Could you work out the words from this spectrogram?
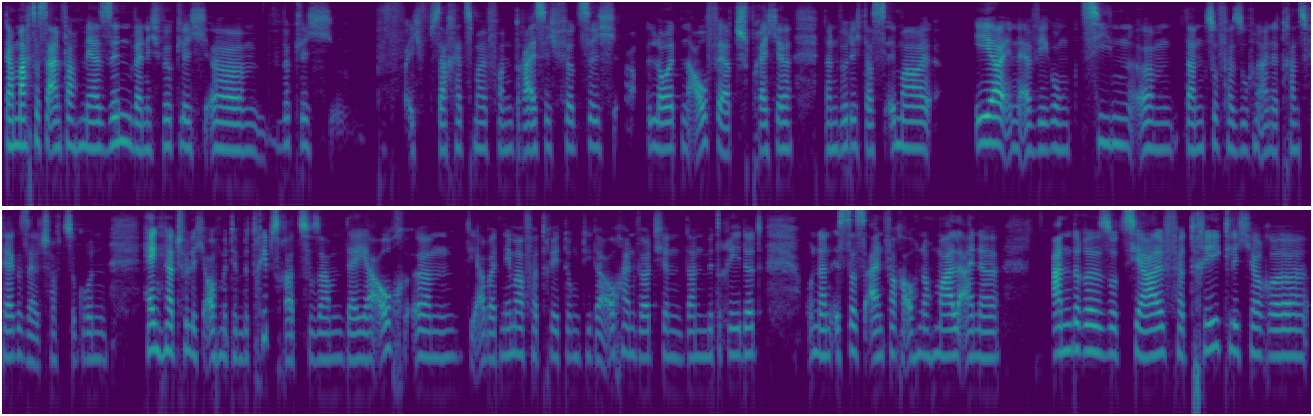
da macht es einfach mehr Sinn, wenn ich wirklich, ähm, wirklich ich sage jetzt mal von 30, 40 Leuten aufwärts spreche, dann würde ich das immer eher in Erwägung ziehen, ähm, dann zu versuchen, eine Transfergesellschaft zu gründen. Hängt natürlich auch mit dem Betriebsrat zusammen, der ja auch ähm, die Arbeitnehmervertretung, die da auch ein Wörtchen dann mitredet. Und dann ist das einfach auch nochmal eine andere sozial verträglichere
